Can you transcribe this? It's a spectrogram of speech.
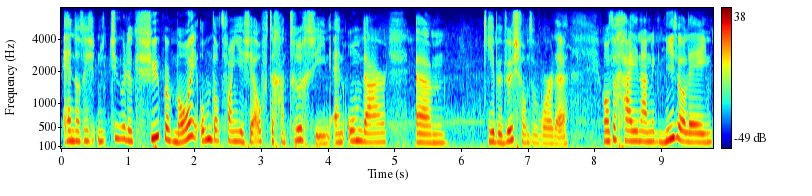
En dat is natuurlijk super mooi om dat van jezelf te gaan terugzien. En om daar um, je bewust van te worden. Want dan ga je namelijk niet alleen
